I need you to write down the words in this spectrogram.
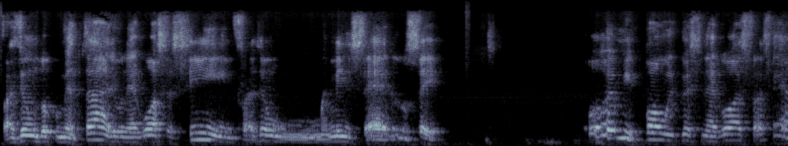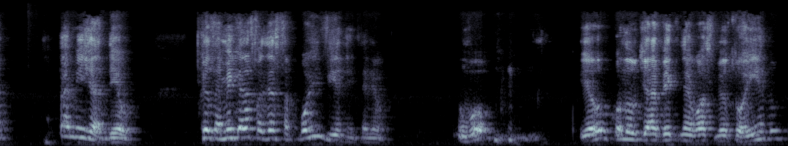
fazer um documentário, um negócio assim, fazer um, uma minissérie, não sei. Porra, eu me empolgo com esse negócio, falo assim, é, para mim já deu. Porque eu também quero fazer essa porra em vida, entendeu? Não vou. Eu, quando eu já ver que negócio meu estou indo,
